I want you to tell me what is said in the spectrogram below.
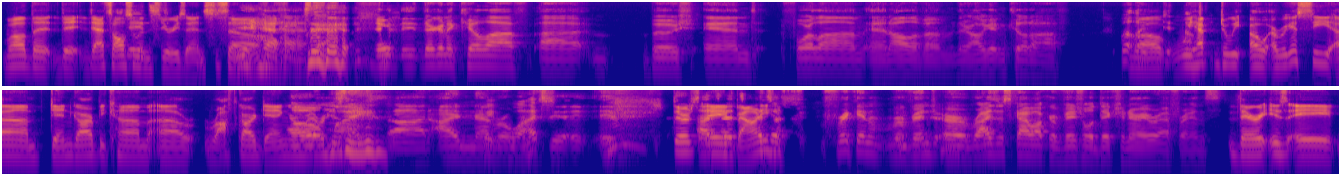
well the, the that's also when the series ends. So Yeah. They're, they're gonna kill off uh Bush and Forlom and all of them. They're all getting killed off. Well, well, did- we uh, have do we oh are we gonna see um Dengar become uh Rothgar Deng or Oh whatever his my name? god! I never want to what? see it. it, There's Uh, a it's- bounty. It's a freaking Revenge or Rise of Skywalker visual dictionary reference. there is a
